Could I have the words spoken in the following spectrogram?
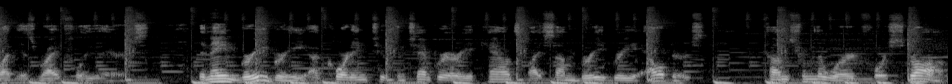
what is rightfully theirs. The name Bribri, according to contemporary accounts by some Bribri elders, comes from the word for strong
